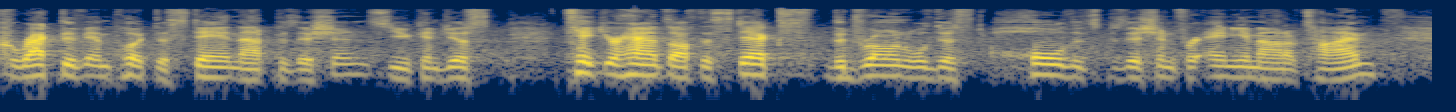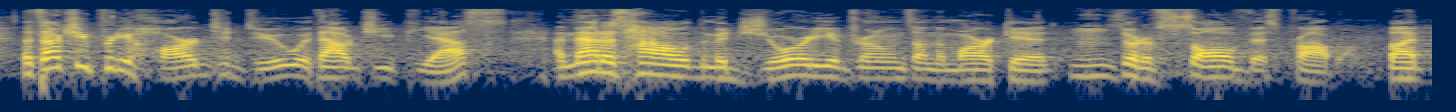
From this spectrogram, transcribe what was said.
corrective input to stay in that position. So you can just take your hands off the sticks, the drone will just hold its position for any amount of time. That's actually pretty hard to do without GPS. And that is how the majority of drones on the market sort of solve this problem. But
